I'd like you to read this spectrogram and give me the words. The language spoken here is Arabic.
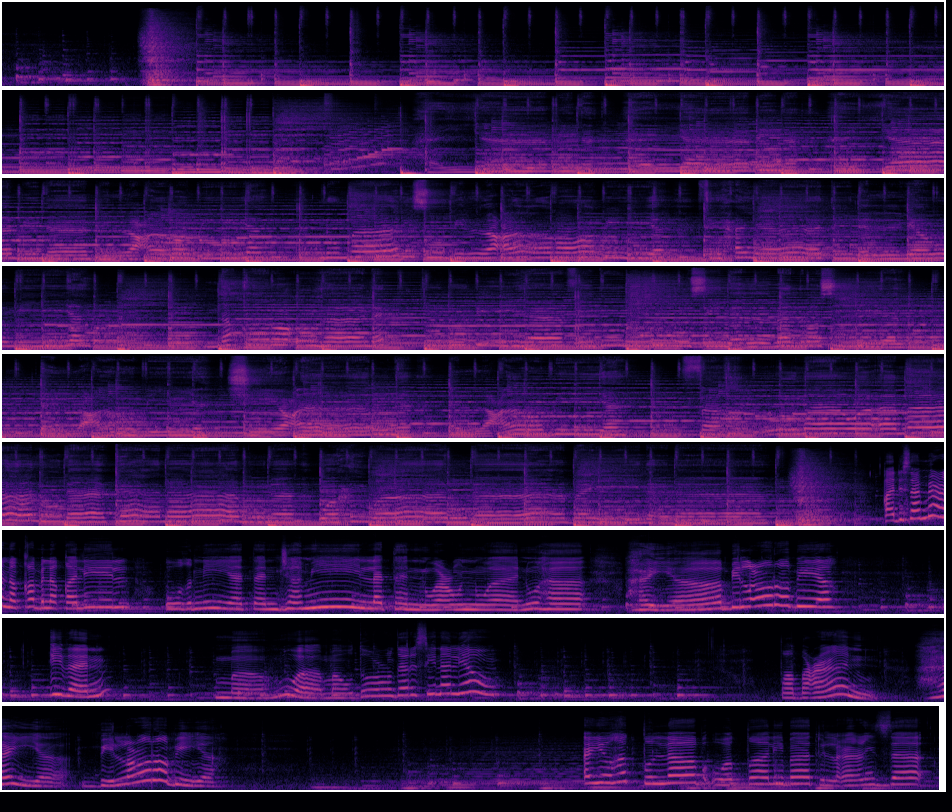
قد سمعنا قبل قليل أغنية جميلة وعنوانها هيا بالعربية إذا ما هو موضوع درسنا اليوم؟ طبعا هيا بالعربية أيها الطلاب والطالبات الأعزاء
